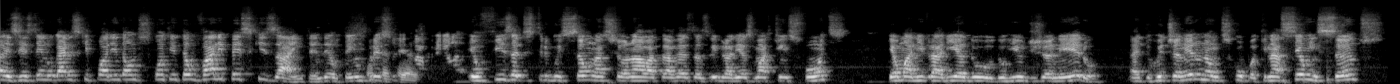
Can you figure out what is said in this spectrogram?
existem lugares que podem dar um desconto, então vale pesquisar, entendeu? Tem um com preço certeza. de tabela. Eu fiz a distribuição nacional através das livrarias Martins Fontes, que é uma livraria do, do Rio de Janeiro, é, do Rio de Janeiro, não, desculpa, que nasceu em Santos,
